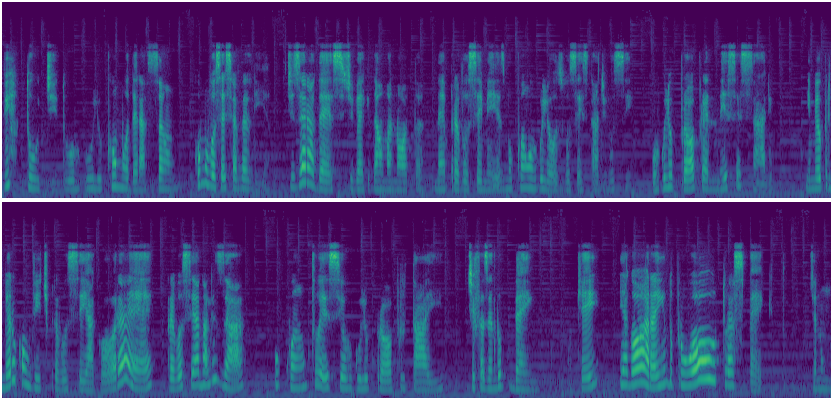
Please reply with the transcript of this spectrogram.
virtude, do orgulho com moderação, como você se avalia? De 0 a 10, se tiver que dar uma nota né, para você mesmo, quão orgulhoso você está de você. Orgulho próprio é necessário. E meu primeiro convite para você agora é para você analisar o quanto esse orgulho próprio está aí te fazendo bem, ok? E agora, indo para o outro aspecto já não,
